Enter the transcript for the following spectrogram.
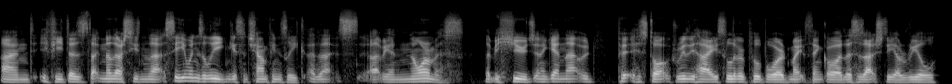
And if he does that, another season of that, say he wins the league and gets the Champions League, uh, that's that'd be enormous. That'd be huge. And again, that would put his stock really high. So Liverpool board might think, oh, this is actually a real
